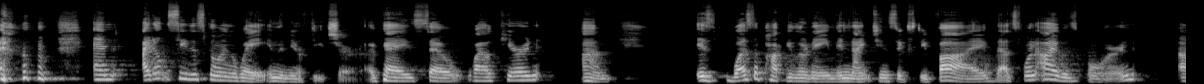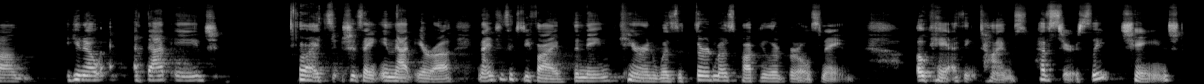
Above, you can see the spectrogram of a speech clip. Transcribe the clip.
and I don't see this going away in the near future. Okay. So while Karen, um, is was a popular name in 1965. That's when I was born. Um, you know, at that age, or I should say in that era, 1965, the name Karen was the third most popular girl's name. Okay, I think times have seriously changed.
